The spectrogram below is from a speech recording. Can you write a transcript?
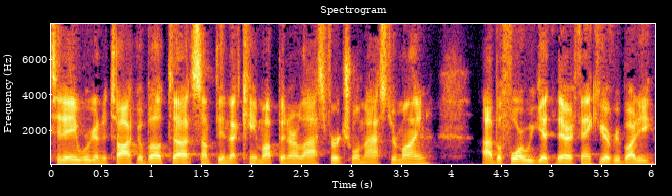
today we're going to talk about uh, something that came up in our last virtual mastermind. Uh, before we get there, thank you everybody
